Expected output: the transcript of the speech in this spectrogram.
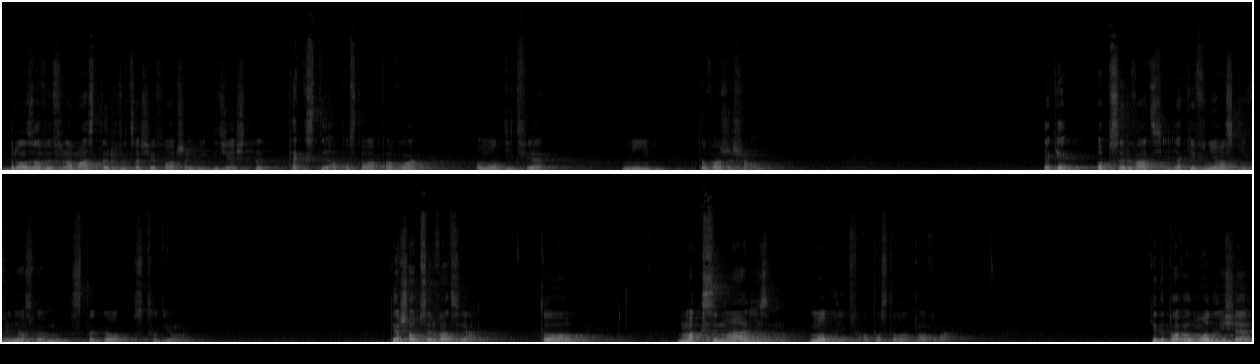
brązowy flamaster rzuca się w oczy i gdzieś te teksty apostoła Pawła o modlitwie mi towarzyszą. Jakie obserwacje, jakie wnioski wyniosłem z tego studium? Pierwsza obserwacja to maksymalizm modlitw apostoła Pawła. Kiedy Paweł modli się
